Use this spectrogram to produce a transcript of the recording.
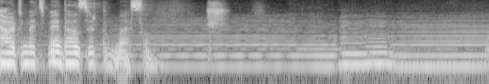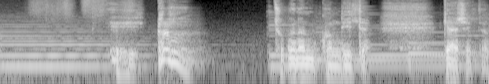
Yardım etmeye de hazırdım ben sana. Çok önemli bir konu değildi. Gerçekten.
